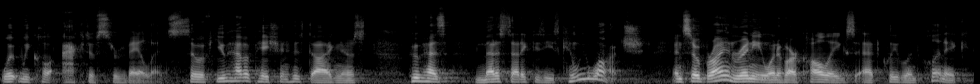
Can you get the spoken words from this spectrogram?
what we call active surveillance? So if you have a patient who's diagnosed who has metastatic disease, can we watch? And so Brian Rini, one of our colleagues at Cleveland Clinic,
